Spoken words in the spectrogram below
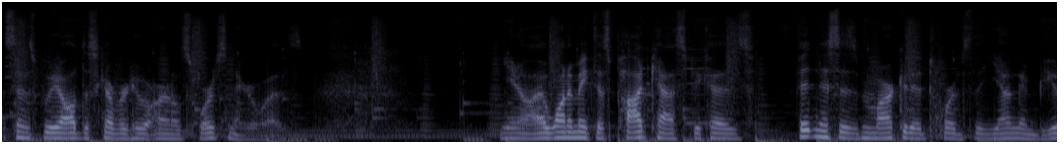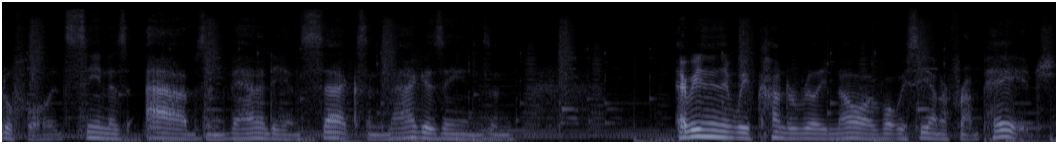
since we all discovered who arnold schwarzenegger was. You know i want to make this podcast because fitness is marketed towards the young and beautiful. It's seen as abs and vanity and sex and magazines and everything that we've come to really know of what we see on a front page.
